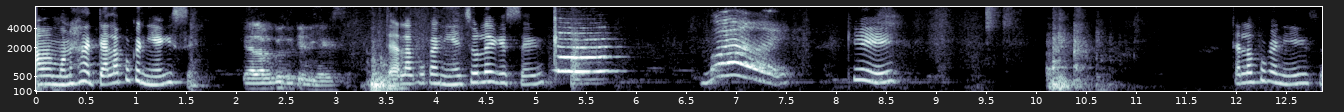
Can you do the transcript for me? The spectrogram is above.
আমার মনে হয় তেলা পোকা নিয়ে গেছে। তেলাপুকে নিয়ে তেলা পোকা নিয়ে চলে গেছে। কে? তেলা পোকা নিয়ে গেছে।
